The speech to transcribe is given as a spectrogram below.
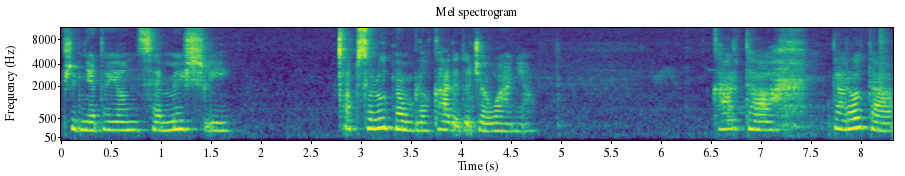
przygniatające myśli, absolutną blokadę do działania. Karta Tarota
